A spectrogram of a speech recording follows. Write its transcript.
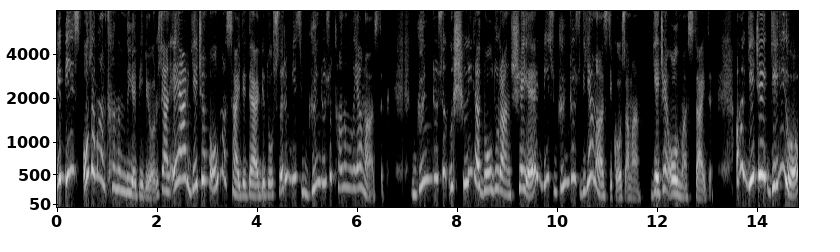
Ve biz o zaman tanımlayabiliyoruz. Yani eğer gece olmasaydı değerli dostlarım biz gündüzü tanımlayamazdık. Gündüzü ışığıyla dolduran şeye biz gündüz diyemezdik o zaman gece olmasaydı. Ama gece geliyor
